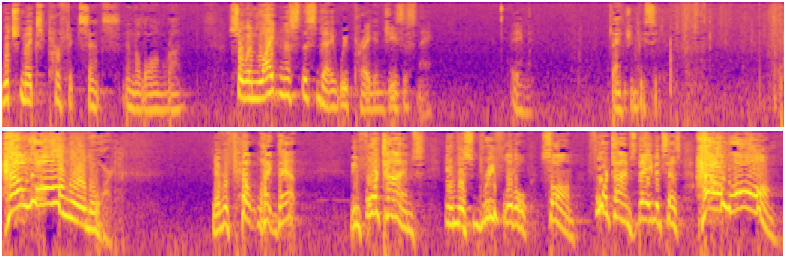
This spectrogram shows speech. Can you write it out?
which makes perfect sense in the long run. So enlighten us this day, we pray in Jesus' name. Amen. Thank you. Be seated. How long, O oh Lord? You ever felt like that? I mean, four times in this brief little psalm, four times David says, How long?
